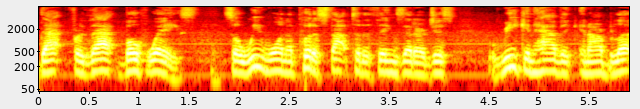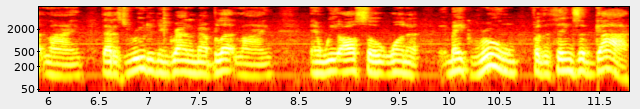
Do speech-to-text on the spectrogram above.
that for that both ways. So we want to put a stop to the things that are just wreaking havoc in our bloodline that is rooted and grounded in our bloodline. And we also want to make room for the things of God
